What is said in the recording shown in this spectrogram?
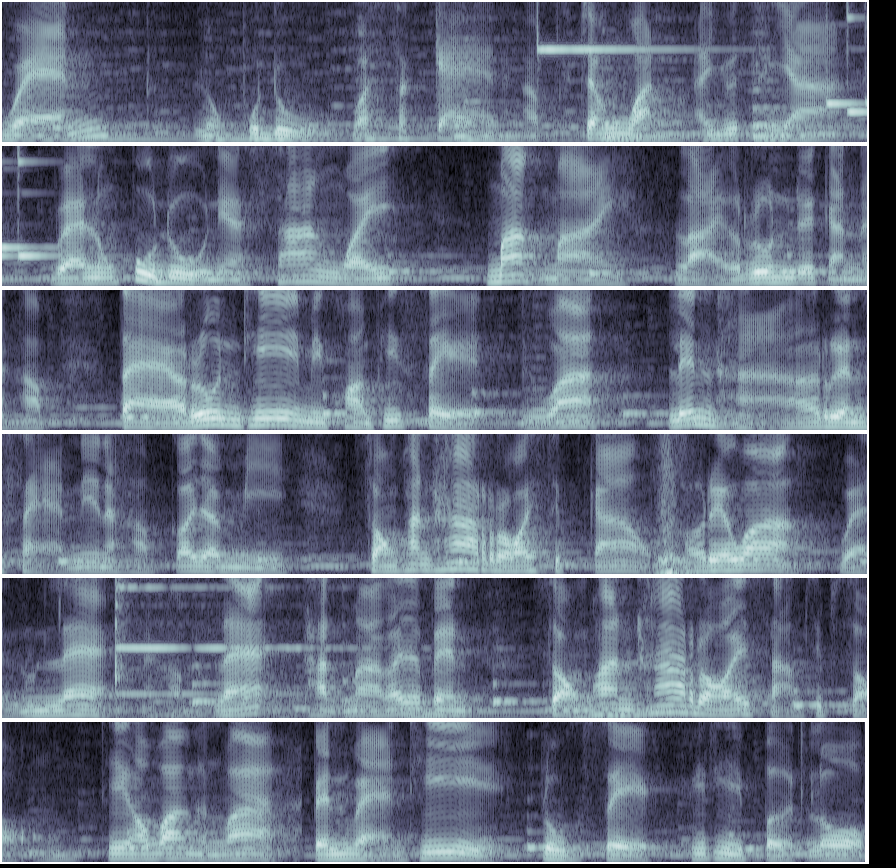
แหวนหลวงปู่ดูวัดสแกนะครับจังหวัดอยุธยา แหวนหลวงปู่ดูเนี่ยสร้างไว้มากมายหลายรุ่นด้วยกันนะครับ แต่รุ่นที่มีความพิเศษหรือว่าเล่นหาเรือนแสนนี่นะครับ ก็จะมี 2,519 เขาเรียกว่าแหวนรุ่นแรกนะครับ และถัดมาก็จะเป็น 2,532 ที่เขาว่ากันว่าเป็นแหวนที่ปลูกเสกพิธีเปิดโลก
